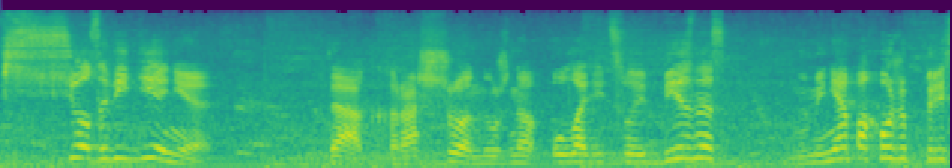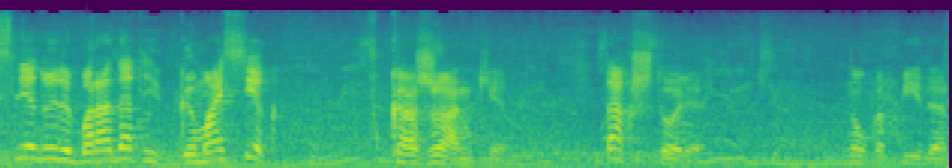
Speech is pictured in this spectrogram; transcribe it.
все заведение. Так, хорошо, нужно уладить свой бизнес. Но меня, похоже, преследует бородатый гомосек кожанке. Так что ли? Ну-ка, пидор.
